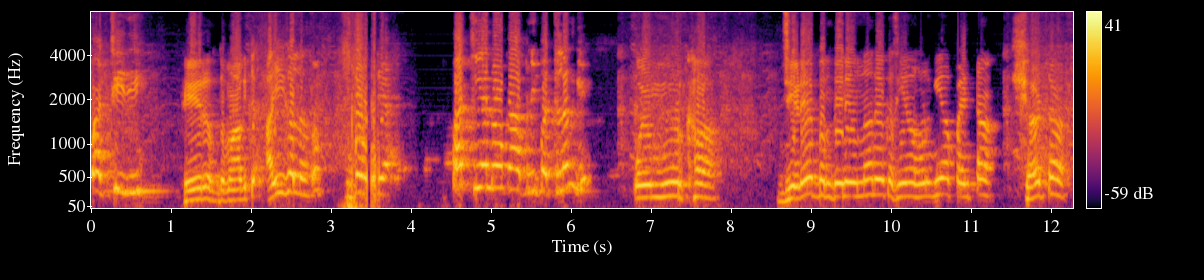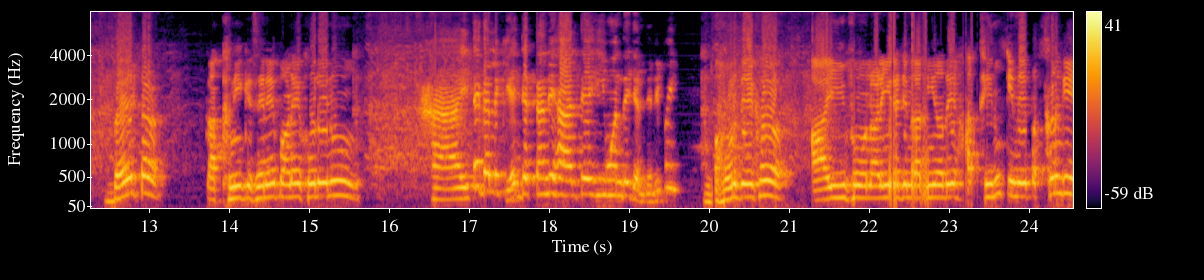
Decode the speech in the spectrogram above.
ਪਾਥੀ ਦੀ ਫੇਰ ਦਿਮਾਗ 'ਚ ਆਈ ਗੱਲ? ਉਹ ਬੋਲਿਆ ਪਾਥੀਆਂ ਲੋਕ ਆਪਣੀ ਪੱਟ ਲਣਗੇ। ਓਏ ਮੂਰਖਾ ਜਿਹੜੇ ਬੰਦੇ ਨੇ ਉਹਨਾਂ ਨੇ ਕਸੀਆਂ ਹੋਣਗੀਆਂ ਪੈਂਟਾਂ ਸ਼ਰਟਾਂ ਬੈਲਟਾਂ ਕੱਖ ਨਹੀਂ ਕਿਸੇ ਨੇ ਪਾਣੇ ਖੋਲੇ ਨੂੰ। ਹਾਂ ਇਹ ਤਾਂ ਗੱਲ ਕੀ ਹੈ ਜੱਟਾਂ ਦੇ ਹਾਲ ਤੇ ਹੀ ਹੁੰਦੇ ਜਾਂਦੇ ਨੇ ਭਾਈ। ਹੁਣ ਦੇਖ ਆਈਫੋਨ ਵਾਲੀਆਂ ਜਨਾਨੀਆਂ ਦੇ ਹੱਥੀ ਨੂੰ ਕਿਵੇਂ ਪੱਥਣਗੇ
